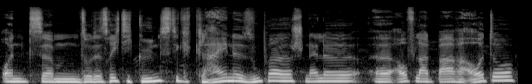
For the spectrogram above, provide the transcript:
Und ähm, so das richtig günstige, kleine, super schnelle, äh, aufladbare Auto,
